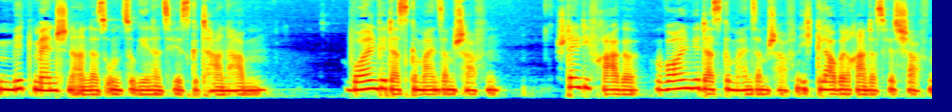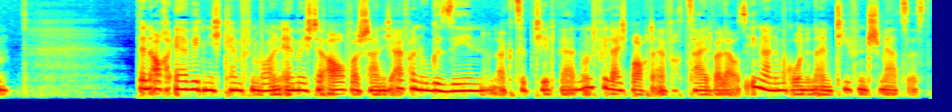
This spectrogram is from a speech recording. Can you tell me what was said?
mit Menschen anders umzugehen, als wir es getan haben. Wollen wir das gemeinsam schaffen? Stell die Frage, wollen wir das gemeinsam schaffen? Ich glaube daran, dass wir es schaffen. Denn auch er wird nicht kämpfen wollen. Er möchte auch wahrscheinlich einfach nur gesehen und akzeptiert werden. Und vielleicht braucht er einfach Zeit, weil er aus irgendeinem Grund in einem tiefen Schmerz ist.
